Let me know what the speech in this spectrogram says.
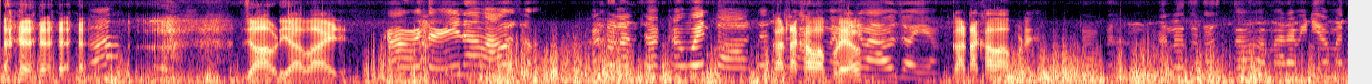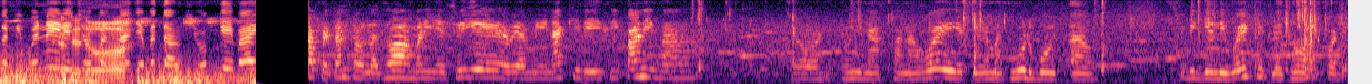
જો આવડી આ ખાવા હોય તો એનામાં આવજો કંટોલાનું શાક ખાવું હોય ને તો કાંટા ખાવા પડે, કાંટા ખાવા પડે. હાલો તો દોસ્તો અમારા વિડીયોમાં તમે બને રહેજો આજે બતાવશું. Okay bye. આપણે કંટોલા ધોવા મળીએ છીએ. હવે અમે નાખી દઈએ છીએ પાણીમાં. ધોઈ નાખવાના હોય એટલે એમાં ધૂળ બહુ ચડી ગયેલી હોય એટલે ધોવા પડે.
